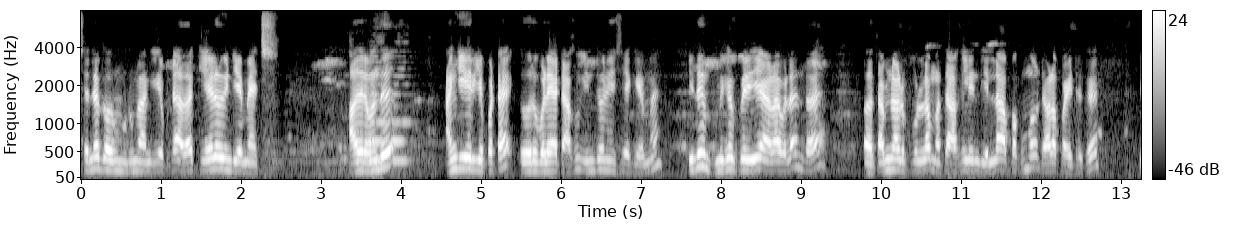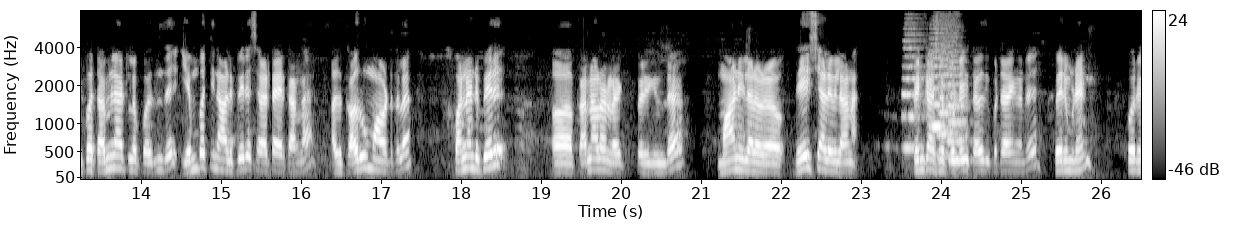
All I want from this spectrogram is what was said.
சென்ட்ரல் கவர்மெண்ட் அங்கீகரிக்கப்பட்ட அதாவது கேலோ இந்தியா மேட்ச் அதில் வந்து அங்கீகரிக்கப்பட்ட ஒரு விளையாட்டாகும் இந்தோனேசியா கேமு இது மிகப்பெரிய அளவில் இந்த தமிழ்நாடு ஃபுல்லாக மற்ற அகில இந்திய எல்லா பக்கமும் டெவலப் ஆகிட்டுருக்கு இப்போ தமிழ்நாட்டில் இப்போ வந்து எண்பத்தி நாலு பேர் செலக்ட் ஆகியிருக்காங்க அது கரூர் மாவட்டத்தில் பன்னெண்டு பேர் கர்நாடகா நடைபெறுகின்ற மாநில அளவில் தேசிய அளவிலான பெண்காசி போட்டிக்கு தகுதி பெற்றார்கள் என்று பெருமுடன் ஒரு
